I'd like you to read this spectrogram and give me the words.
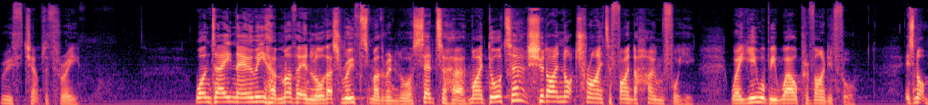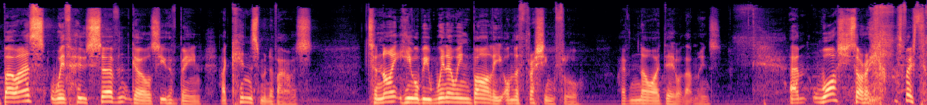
Ruth chapter 3. One day, Naomi, her mother in law, that's Ruth's mother in law, said to her, My daughter, should I not try to find a home for you where you will be well provided for? Is not Boaz, with whose servant girls you have been, a kinsman of ours? Tonight he will be winnowing barley on the threshing floor. I have no idea what that means. Um, wash, sorry, I'm supposed to.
